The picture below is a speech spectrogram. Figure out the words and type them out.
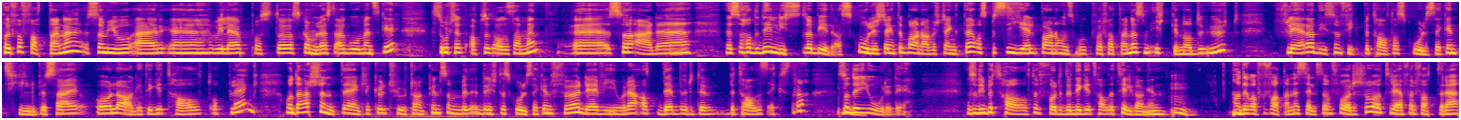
For forfatterne, som jo er, eh, vil jeg påstå, skamløst er gode mennesker, stort sett absolutt alle sammen, eh, så, er det, så hadde de lyst til å bidra. Skoler stengte, barnehager stengte, og spesielt barne- og ungdomsbokforfatterne som ikke nådde ut. Flere av de som fikk betalt av skolesekken, tilbød seg å lage et digitalt opplegg. Og der skjønte egentlig Kulturtanken, som bedrifter skolesekken før det vi gjorde, at det burde betales ekstra. Så det gjorde de. Så de betalte for den digitale tilgangen. Og det var forfatterne selv som foreslo, og tre forfattere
